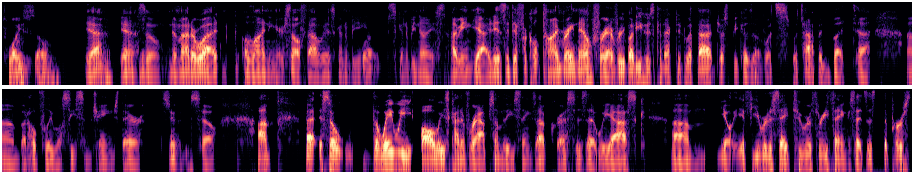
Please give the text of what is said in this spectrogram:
twice. So yeah, yeah, So no matter what, aligning yourself that way is going to be it's going to be nice. I mean, yeah, it is a difficult time right now for everybody who's connected with that, just because of what's what's happened. But uh, um, but hopefully we'll see some change there soon. So, um, uh, so the way we always kind of wrap some of these things up, Chris, is that we ask, um, you know, if you were to say two or three things that the person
